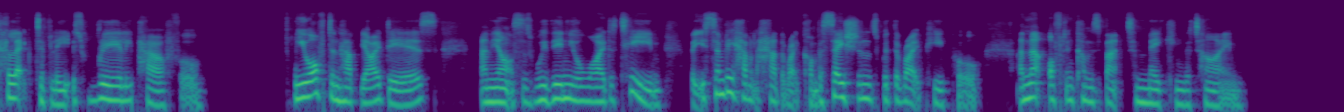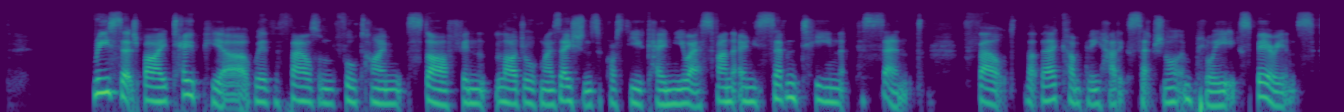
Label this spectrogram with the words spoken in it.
collectively is really powerful you often have the ideas and the answers within your wider team, but you simply haven't had the right conversations with the right people. And that often comes back to making the time. Research by Topia, with a thousand full time staff in large organizations across the UK and US, found that only 17% felt that their company had exceptional employee experience.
